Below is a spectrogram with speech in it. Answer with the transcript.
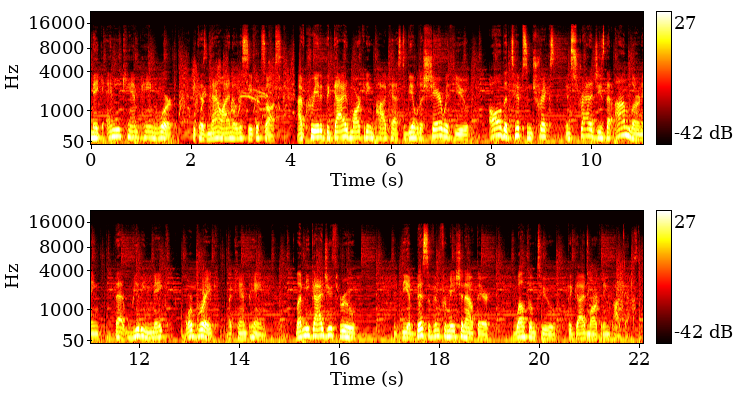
make any campaign work because now I know the secret sauce. I've created the Guide Marketing Podcast to be able to share with you all the tips and tricks and strategies that I'm learning that really make or break a campaign. Let me guide you through the abyss of information out there. Welcome to the Guide Marketing Podcast.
